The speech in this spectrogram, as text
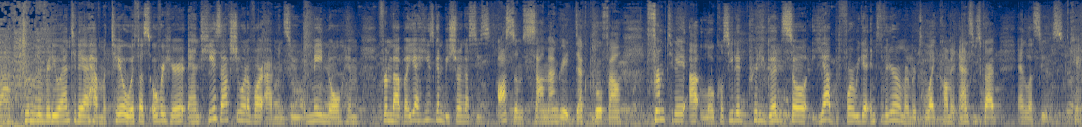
back to another video and today I have Matteo with us over here and he is actually one of our admins who may know him from that but yeah he's going to be showing us his awesome Salamangreat deck profile from today at locals. He did pretty good so yeah before we get into the video remember to like, comment, and subscribe and let's do this. Okay.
